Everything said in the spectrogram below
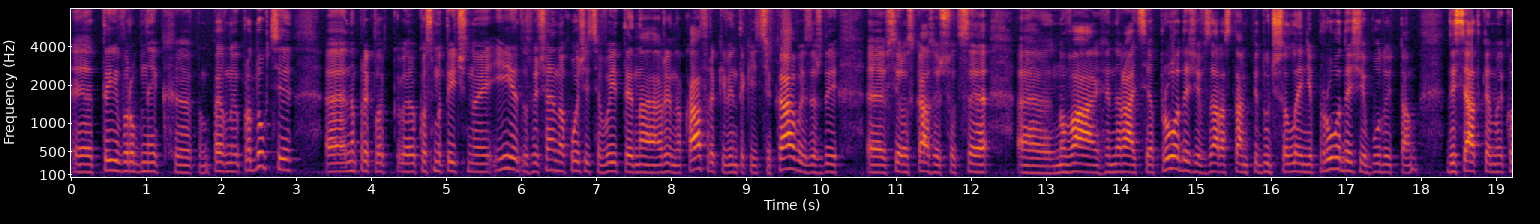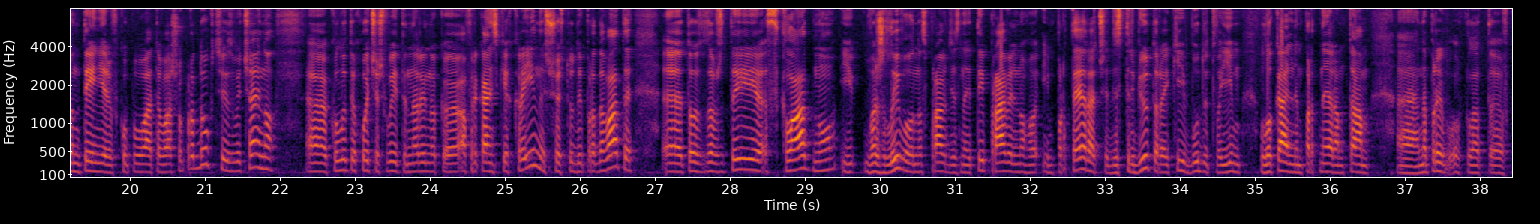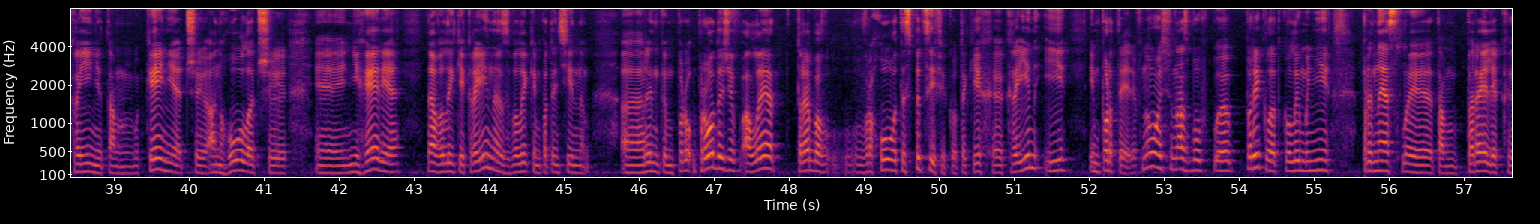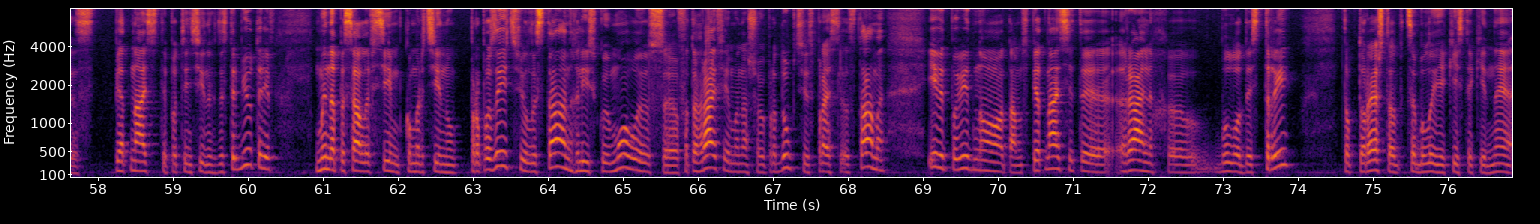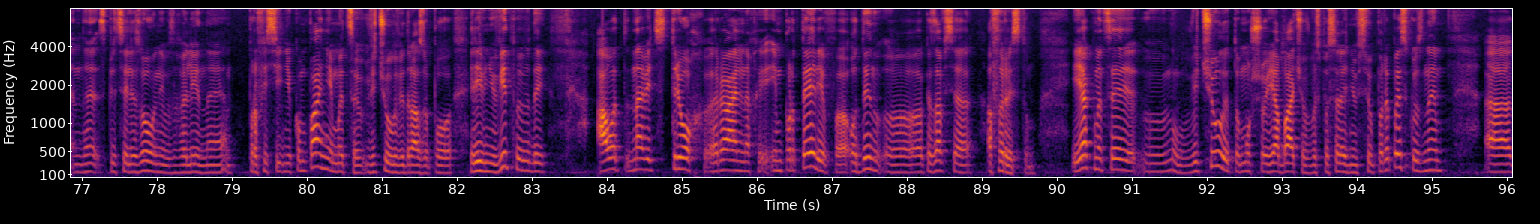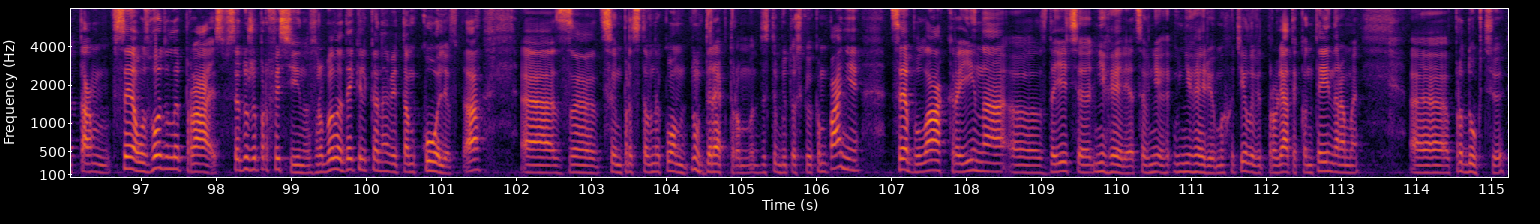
е, ти виробник там, певної продукції, наприклад, косметичної, і, звичайно, хочеться вийти на ринок Африки. Він такий цікавий. Завжди е, всі розказують, що це е, нова генерація продажів. Зараз там підуть шалені продажі, будуть там десятками контейнерів купувати вашу продукцію. Звичайно, е, коли ти хочеш вийти на ринок е, африканських країн і щось туди продавати, е, то завжди складно і важливо насправді знайти правильного імпортера чи дистриб'ютора, який буде твоїм локальним партнером там, е, наприклад, е, в країні там Кенія чи Ангола чи е, Нігерія, та великі країни з великим потенційним е, ринком продажів, але треба враховувати специфіку таких е, країн і імпортерів. Ну, ось у нас був е, приклад, коли мені принесли там перелік з 15 потенційних дистриб'юторів. Ми написали всім комерційну пропозицію, листа англійською мовою з е, фотографіями нашої продукції, з прес-листами. І відповідно там з 15 реальних е, було десь 3. Тобто решта це були якісь такі не, не спеціалізовані, взагалі не професійні компанії. Ми це відчули відразу по рівню відповідей. А от навіть з трьох реальних імпортерів е, один е, оказався аферистом. І як ми це е, ну, відчули, тому що я бачив безпосередньо всю переписку з ним. Там все узгодили прайс, все дуже професійно. Зробили декілька навіть там колів та, з цим представником, ну, директором дистриб'юторської компанії. Це була країна, е, здається, Нігерія. Це в Нігерію ми хотіли відправляти контейнерами е, продукцію.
